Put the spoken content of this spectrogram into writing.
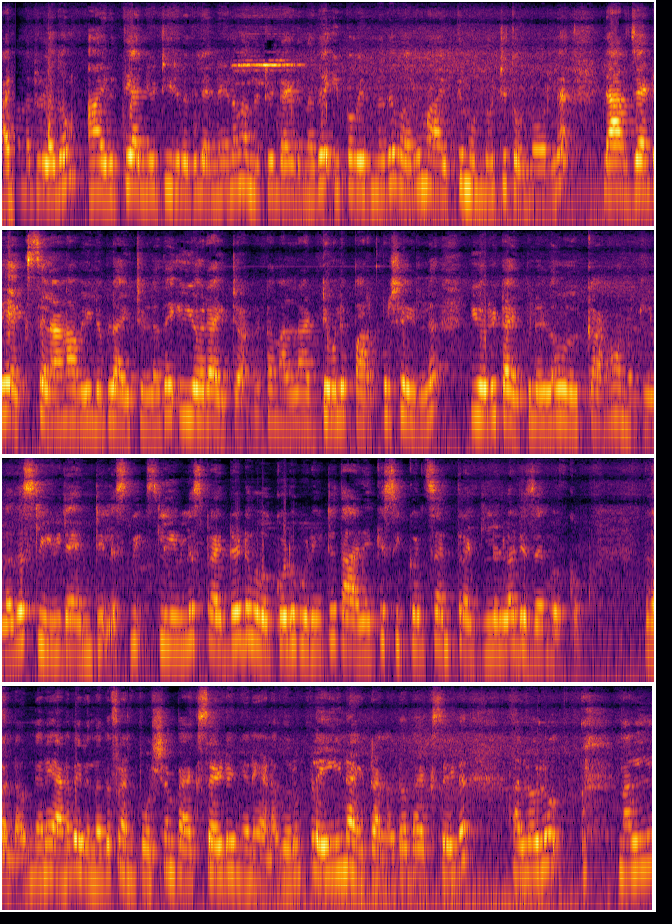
വന്നിട്ടുള്ളതും ആയിരത്തി അഞ്ഞൂറ്റി ഇരുപതിൽ തന്നെയാണ് വന്നിട്ടുണ്ടായിരുന്നത്. ഇപ്പോൾ വരുന്നത് വെറും ആയിരത്തി മുന്നൂറ്റി തൊണ്ണൂറിൽ ലാർജ് ആൻഡ് എക്സൽ ആണ് അവൈലബിൾ ആയിട്ടുള്ളത്. ഈ ഒരു ഐറ്റം ആണ് കേട്ടോ. നല്ല അടിപൊളി പർപ്പിൾ ഷെയ്ഡിൽ ഈ ഒരു ടൈപ്പിലുള്ള വർക്കാണ് വന്നിട്ടുള്ളത്. സ്ലീവിന്റെ എൻഡിൽ സ്ലീവിൽ സ്പ്രെഡഡ് വർക്കോട് കൂടിയിട്ട് താഴേക്ക് സീക്വൻസ് ആൻഡ് ത്രെഡിലുള്ള ഡിസൈൻ വർക്കും ഇത് കണ്ടോ? ഇങ്ങനെയാണ് വരുന്നത്. ഫ്രണ്ട് പോർഷൻ ബാക്ക് സൈഡ് ഇങ്ങനെയാണ്. വെറും പ്ലെയിൻ ആയിട്ടാണ് കേട്ടോ. ബാക്ക് സൈഡ് നല്ലൊരു നല്ല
